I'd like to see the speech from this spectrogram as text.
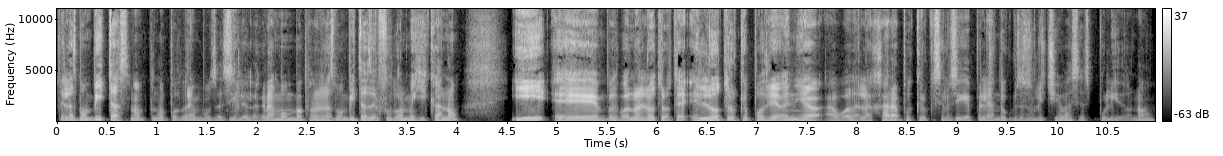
de las bombitas, ¿no? Pues no podríamos decirle la gran bomba, pero las bombitas del fútbol mexicano. Y, eh, pues bueno, el otro, te- el otro que podría venir a, a Guadalajara, pues creo que se lo sigue peleando Cruz Azul y Chivas, es Pulido, ¿no?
